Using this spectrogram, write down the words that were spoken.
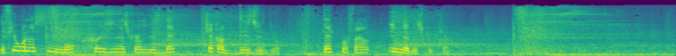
If you want to see more craziness from this deck, check out this video. Deck profile in the description.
